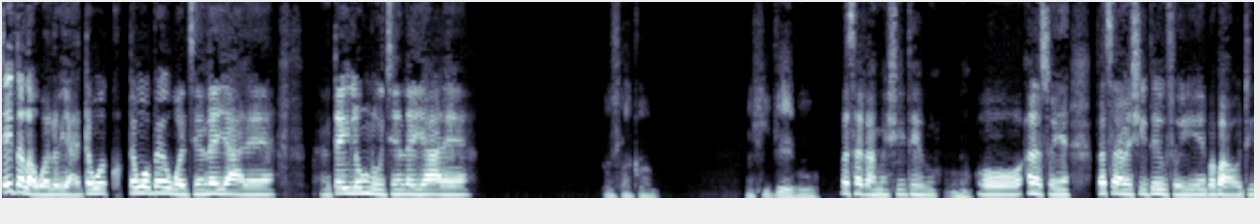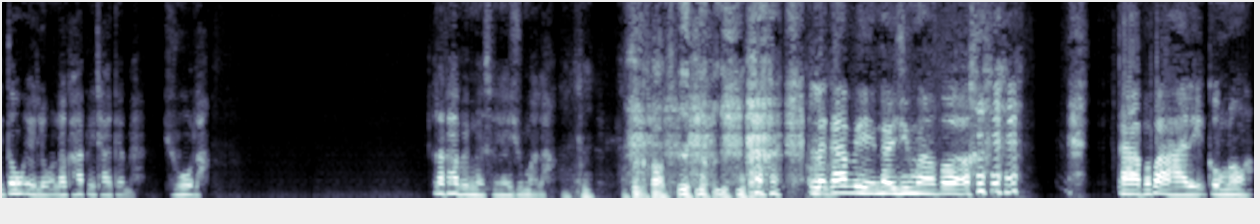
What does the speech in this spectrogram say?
ကြိတ်တက်လောက်ဝဲလို့ရတယ်တဝက်တဝက်ပဲဝယ်ခြင်းလဲရတယ်တိတ်လုံးလိုခြင်းလဲရတယ် ဥစားကမရှိသေးဘူး ပတ်ဆက်ကမရှိသေးဘူး อืม ဩအဲ့ဒါဆိုရင်ပတ်ဆက်မရှိသေးဘူးဆိုရင်ပပကိုဒီသုံးအိတ်လုံးလက်ခပေးထားခဲ့မယ်ယူဖို့လားလက်ခပေးမယ်ဆိုရင်ယူမလား ခါသေးတယ်ဒီမှာ လကားပေးရင်တော့ယူမှာပေါ့ဒါပပဟာတွေအကုန်လုံးอ่ะ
